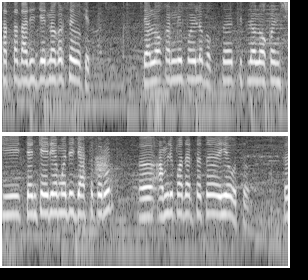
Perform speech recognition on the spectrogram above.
सत्ताधारी जे नगरसेवक आहेत त्या लोकांनी पहिलं फक्त तिथल्या लोकांशी त्यांच्या एरियामध्ये जास्त करून अंमली पदार्थाचं हे होतं. तर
